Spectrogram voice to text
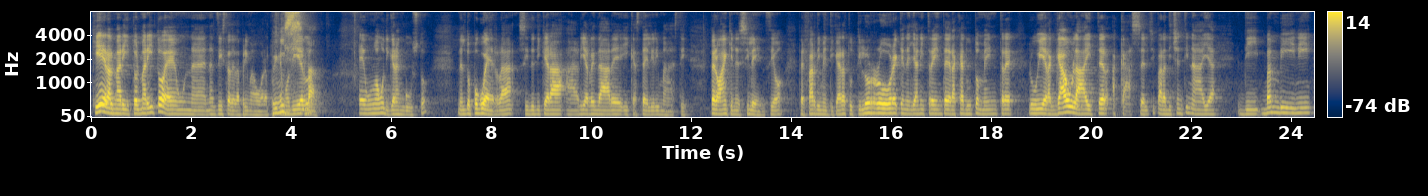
Chi era il marito? Il marito è un eh, nazista della prima ora, possiamo Primissima. dirlo. È un uomo di gran gusto. Nel dopoguerra si dedicherà a riarredare i castelli rimasti, però anche nel silenzio, per far dimenticare a tutti l'orrore che negli anni 30 era accaduto mentre lui era Gauleiter a Kassel. Si parla di centinaia di bambini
